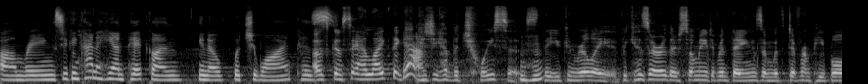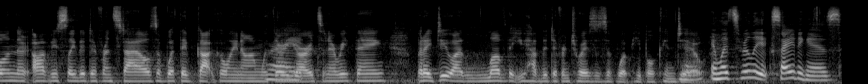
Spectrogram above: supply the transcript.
um, rings. You can kind of hand pick on you know what you want because I was going to say I like that Yeah. because you have the choices that you can really because there are there's so many different things and with different people and obviously the different styles of what they've got going on with their yards and everything. But I do I love that you have the different choices of what people can do. And what's really exciting is,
